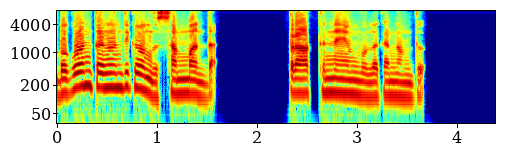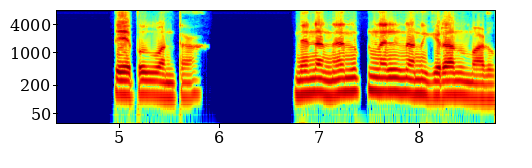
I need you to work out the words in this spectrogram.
ಭಗವಂತನೊಂದಿಗೆ ಒಂದು ಸಂಬಂಧ. ಪ್ರಾರ್ಥನೆಯ ಮೂಲಕ ನಮ್ದು. ಹೇ ಭಗವಂತ, ನಿನ್ನ ನೆನಪಿನಲ್ಲಿ ನನಗಿರಲು ಮಾಡು.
